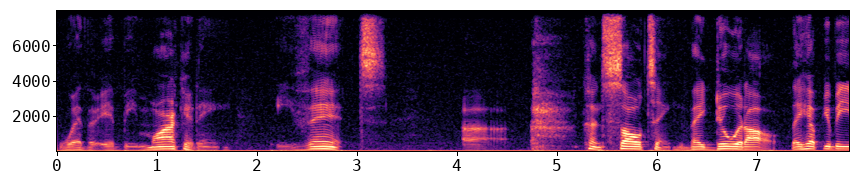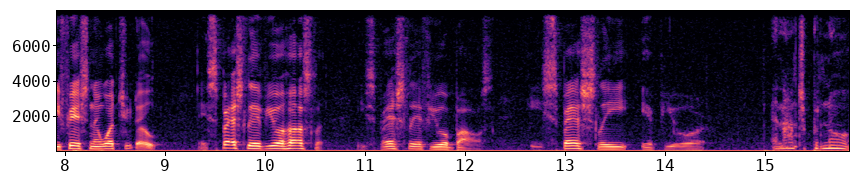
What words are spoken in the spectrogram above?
whether it be marketing, events, consulting. They do it all. They help you be efficient in what you do, especially if you're a hustler, especially if you're a boss, especially if you're an entrepreneur.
